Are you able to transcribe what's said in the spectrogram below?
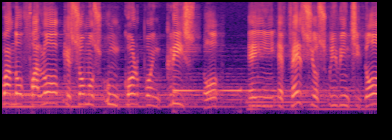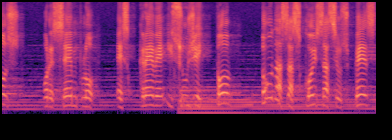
quando falou que somos um corpo em Cristo, em Efésios 22, por exemplo, escreve e sujeitou todas as coisas a seus pés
